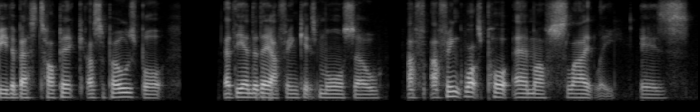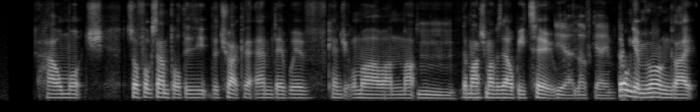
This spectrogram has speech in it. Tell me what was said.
be the best topic, I suppose. But at the end of the day, I think it's more so. I, f- I think what's put M off slightly is how much. So, for example, the the track that M did with Kendrick Lamar on Mar- Mm, the Marshall Mathers LP2. yeah, love game. Don't get me wrong, like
